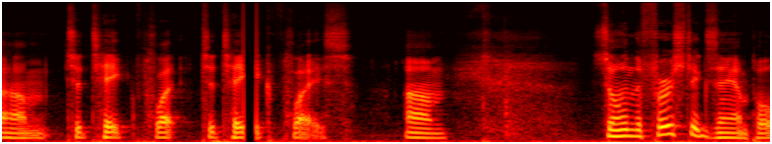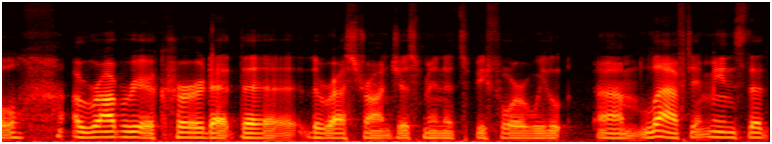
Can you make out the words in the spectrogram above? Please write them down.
um, to take to take place. Um, so in the first example, a robbery occurred at the, the restaurant just minutes before we um, left. It means that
